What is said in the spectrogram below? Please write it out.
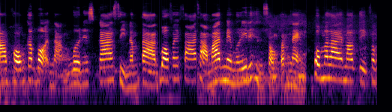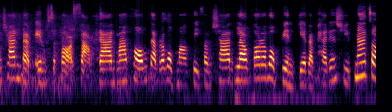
มาพร้อมกับเบาะหนังเวอร์เนสกาสีน้ำตาลเบาะไฟฟ้าสามารถเมมโมรีได้ถึง 2 ตำแหน่งพวงมาลัยมัลติฟัง c t ชันแบบ M Sport 3การมาพร้อมกับระบบมัลติฟัง c t ชันแล้วก็ระบบเปลี่ยนเกียร์แบบ Pattern Shift หน้าจอ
